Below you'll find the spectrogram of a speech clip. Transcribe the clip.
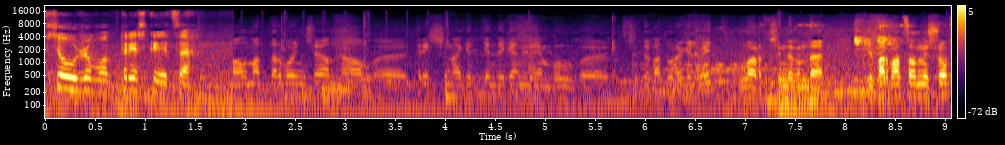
все уже вон трескается. маалыматтар боюнча мына э, трещина кеткен деген мен бул э, түшүндүгүгө туура келбейт булар чындыгында деформационный шов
